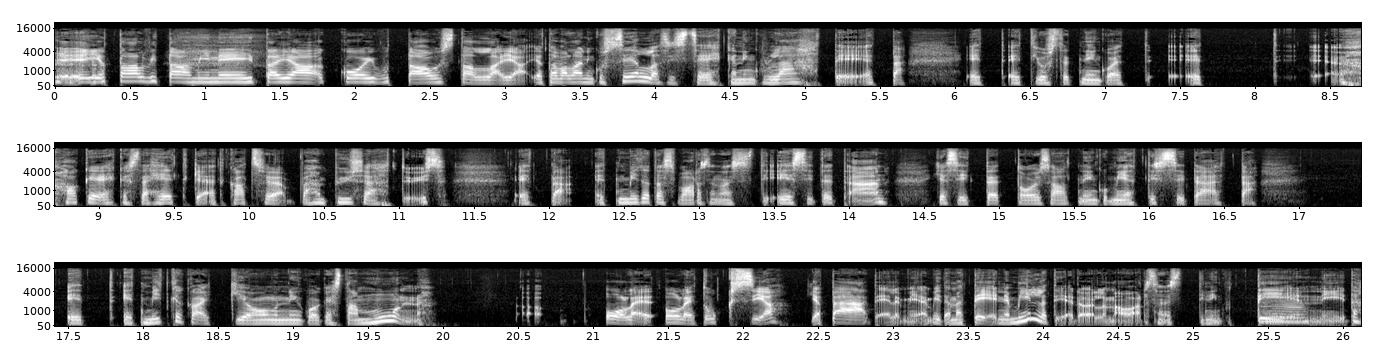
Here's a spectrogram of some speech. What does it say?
Ei ole talvitamineita ja koivut taustalla. Ja, ja tavallaan niin kuin sellaisissa se ehkä niin kuin lähtee, että et, et just, että niin kuin, et, et hakee ehkä sitä hetkeä, että katsoja vähän pysähtyisi, että, että mitä tässä varsinaisesti esitetään. Ja sitten toisaalta niin kuin miettisi sitä, että et, et mitkä kaikki on niin kuin oikeastaan mun ole, oletuksia ja päätelmiä, mitä mä teen ja millä tiedoilla mä varsinaisesti niin kuin teen mm. niitä.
